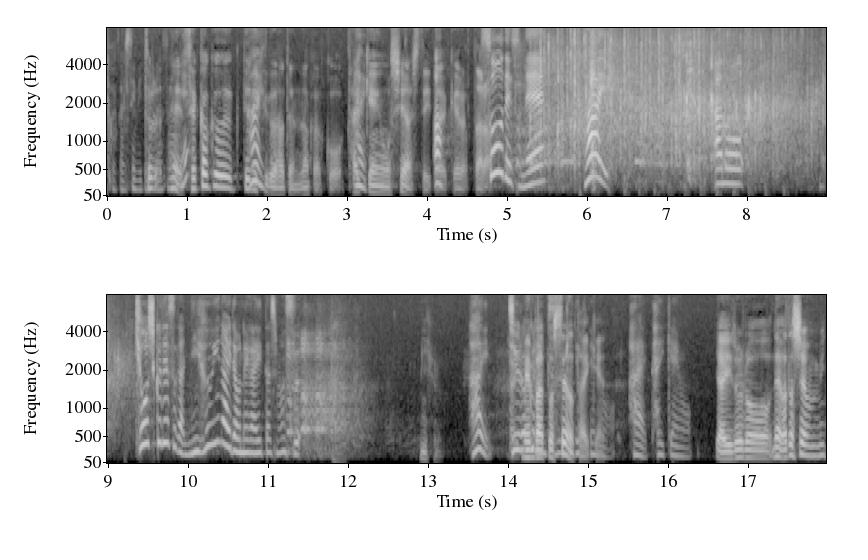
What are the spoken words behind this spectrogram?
交換してみてくださいね。ねせっかく出てきてくださってるんでなんかこう体験をシェアしていただけたら、そうですね。はい。あの恐縮ですが2分以内でお願いいたします。2分。はい。16メンバー年としての体験。はい。体験をいやいろいろね私はみ、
